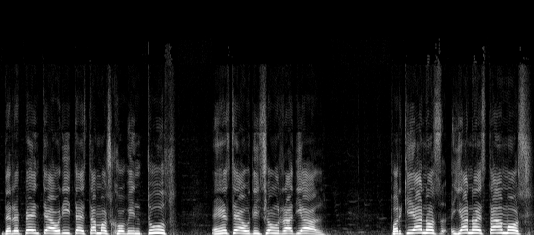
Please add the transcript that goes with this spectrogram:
de repente ahorita estamos juventud en esta audición radial, porque ya, nos, ya no estamos,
